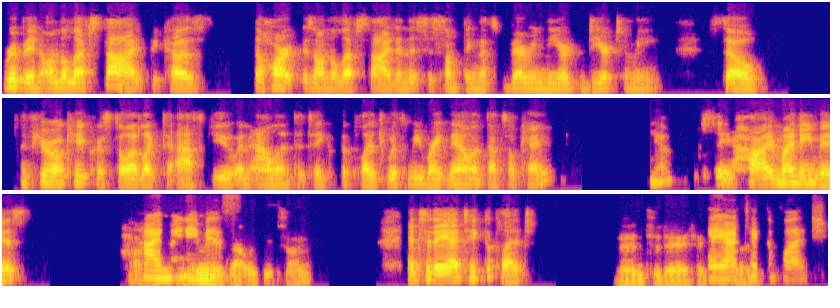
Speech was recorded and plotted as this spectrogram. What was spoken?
ribbon on the left side because the heart is on the left side, and this is something that's very near dear to me. So, if you're okay, Crystal, I'd like to ask you and Alan to take the pledge with me right now, if that's okay. Yeah. Say hi. My name is. Hi, hi my name, is, is Alan Greenstein. And today I take the pledge. And today I take. Today I take the pledge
